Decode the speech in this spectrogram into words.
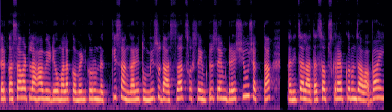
तर कसा वाटला हा व्हिडिओ मला कमेंट करून नक्की सांगा आणि तुम्हीसुद्धा असाच सेम टू सेम ड्रेस शिवू शकता. आणि चला आता सबस्क्राईब करून जावा. बाय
